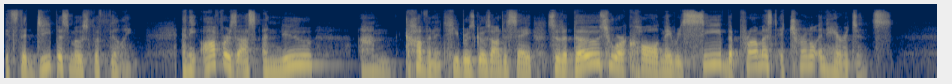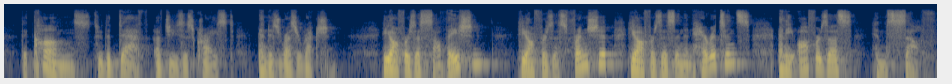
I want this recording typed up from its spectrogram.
It's the deepest, most fulfilling. And He offers us a new um, covenant, Hebrews goes on to say, so that those who are called may receive the promised eternal inheritance that comes through the death of Jesus Christ and His resurrection. He offers us salvation, He offers us friendship, He offers us an inheritance, and He offers us Himself.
